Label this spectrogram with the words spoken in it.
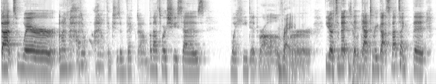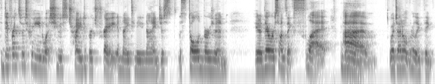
that's where and I'm, I don't I don't think she's a victim, but that's where she says what he did wrong, Right. Or you know, so that th- Totally. that's where you got. So that's like the the difference between what she was trying to portray in 1989, just the stolen version. You know, there were songs like "Slut," Yeah. um, which I don't really think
